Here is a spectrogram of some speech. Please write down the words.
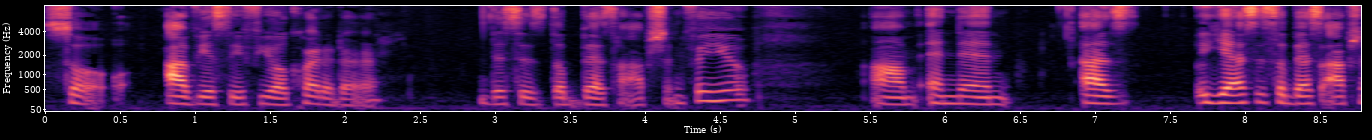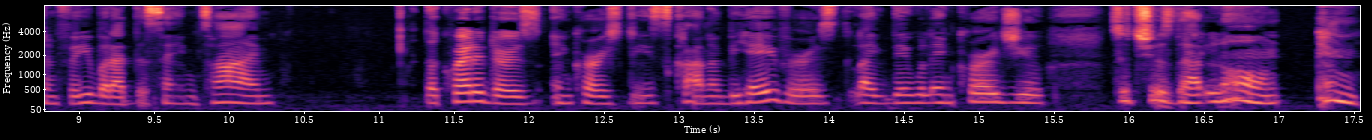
So obviously, if you're a creditor, this is the best option for you. Um, and then, as yes, it's the best option for you, but at the same time, the creditors encourage these kind of behaviors. Like they will encourage you to choose that loan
